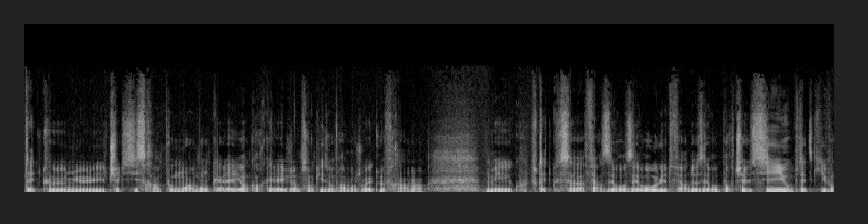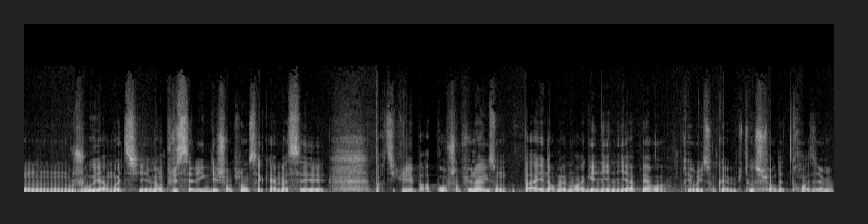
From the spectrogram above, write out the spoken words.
Peut-être que New- Chelsea sera un peu moins bon qu'à l'aller, encore qu'à l'aller, j'ai l'impression qu'ils ont vraiment joué avec le frein à main. Mais peut-être que ça va faire 0-0 au lieu de faire 2-0 pour Chelsea, ou peut-être qu'ils vont jouer à moitié. Mais en plus, c'est la Ligue des Champions, c'est quand même assez particulier par rapport au championnat. Ils n'ont pas énormément à gagner ni à perdre. A priori, ils sont quand même plutôt sûrs d'être troisième.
